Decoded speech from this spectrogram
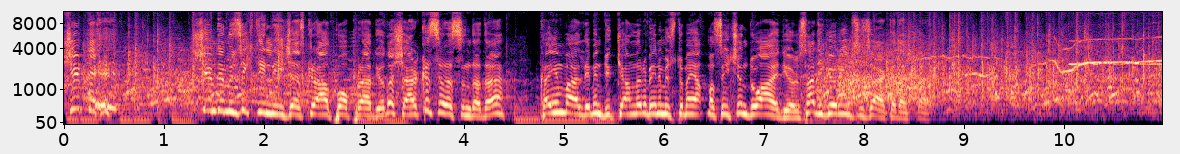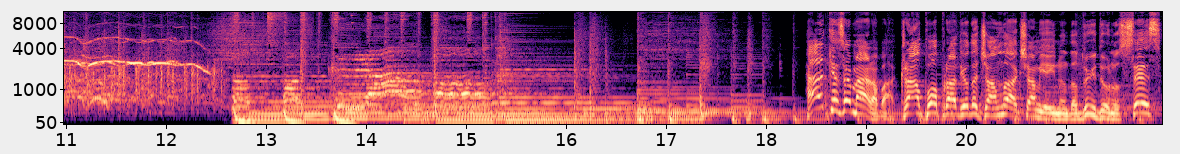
Şimdi Şimdi müzik dinleyeceğiz Kral Pop Radyo'da. Şarkı sırasında da kayınvalidemin dükkanları benim üstüme yapması için dua ediyoruz. Hadi göreyim sizi arkadaşlar. Herkese merhaba. Kral Pop Radyo'da canlı akşam yayınında duyduğunuz ses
